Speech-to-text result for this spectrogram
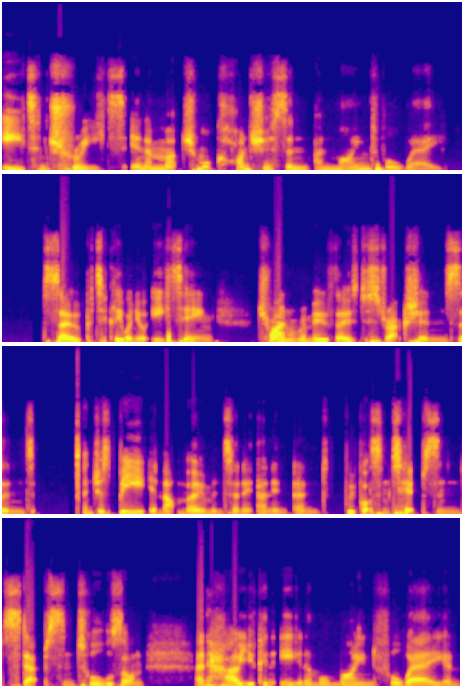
eat and treat in a much more conscious and, and mindful way. So, particularly when you're eating, try and remove those distractions and and just be in that moment and and and we've got some tips and steps and tools on and how you can eat in a more mindful way. And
